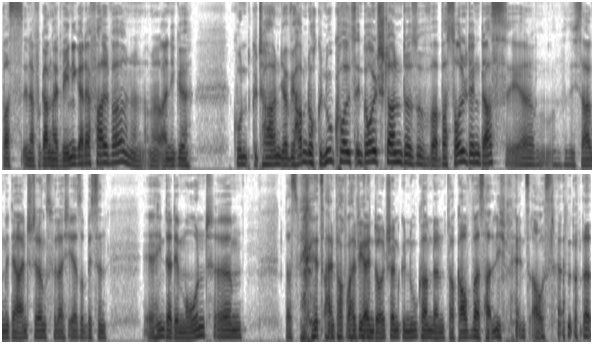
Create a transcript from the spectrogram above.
was in der Vergangenheit weniger der Fall war. Und dann haben einige kundgetan, ja, wir haben doch genug Holz in Deutschland, also was soll denn das? Eher, ich sagen, mit der Einstellung ist vielleicht eher so ein bisschen äh, hinter dem Mond. Ähm, dass wir jetzt einfach, weil wir in Deutschland genug haben, dann verkaufen wir es halt nicht mehr ins Ausland oder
